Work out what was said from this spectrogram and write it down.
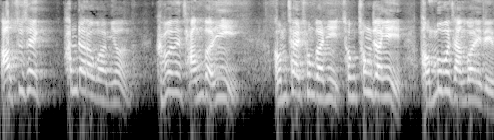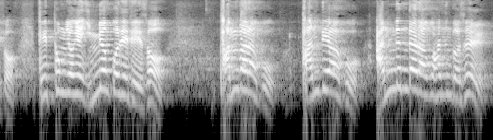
압수수색 한다라고 하면 그거는 장관이 검찰총관이 총, 총장이 법무부 장관에 대해서 대통령의 임명권에 대해서 반발하고 반대하고 안 된다라고 하는 것을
